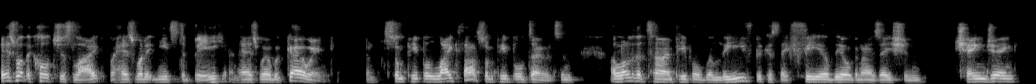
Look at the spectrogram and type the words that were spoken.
here's what the culture's like, but here's what it needs to be, and here's where we're going. And some people like that, some people don't. And a lot of the time people will leave because they feel the organization changing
